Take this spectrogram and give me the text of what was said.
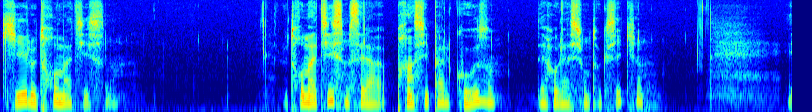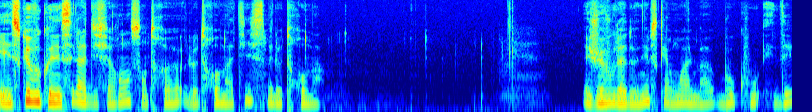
qui est le traumatisme. Le traumatisme, c'est la principale cause des relations toxiques. Et est-ce que vous connaissez la différence entre le traumatisme et le trauma? Je vais vous la donner parce qu'à moi, elle m'a beaucoup aidé.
